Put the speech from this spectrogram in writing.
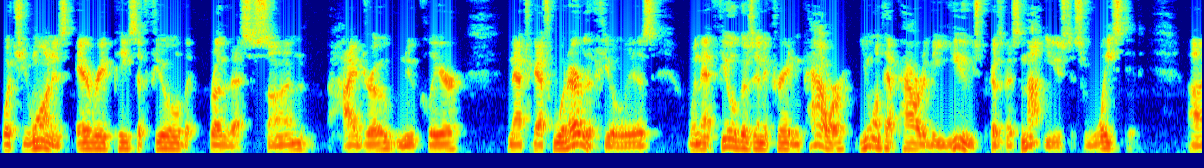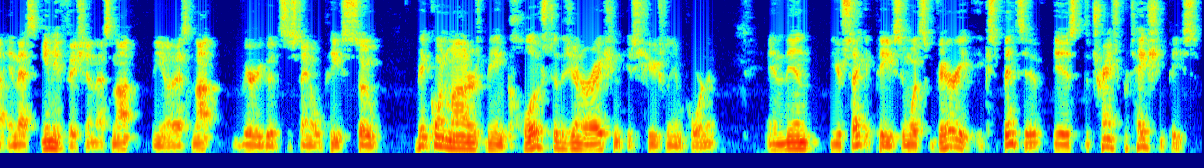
what you want is every piece of fuel that, whether that's sun, hydro, nuclear, natural gas, whatever the fuel is, when that fuel goes into creating power, you want that power to be used because if it's not used, it's wasted. Uh, and that's inefficient. That's not, you know, that's not very good sustainable piece. So Bitcoin miners being close to the generation is hugely important. And then your second piece, and what's very expensive, is the transportation piece.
